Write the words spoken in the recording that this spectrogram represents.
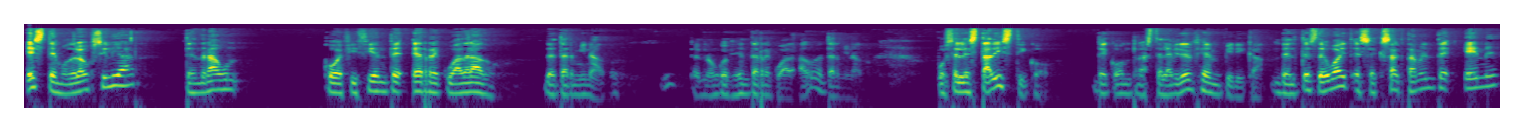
este modelo auxiliar tendrá un coeficiente R cuadrado determinado. Tendrá un coeficiente R cuadrado determinado. Pues el estadístico de contraste, la evidencia empírica del test de White es exactamente n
